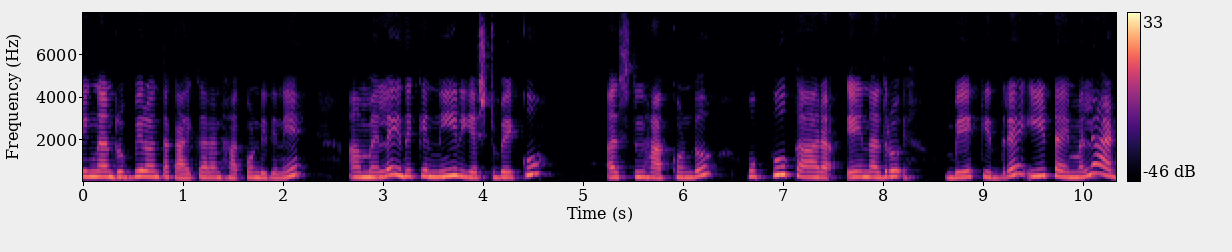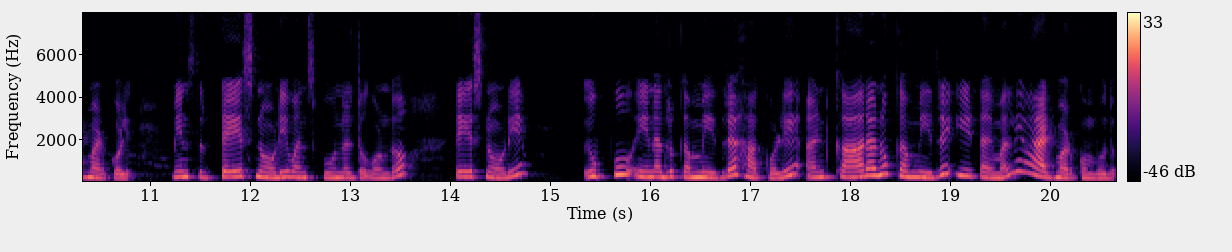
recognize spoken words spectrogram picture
ಈಗ ನಾನು ರುಬ್ಬಿರೋಂಥ ಕಾಯಿ ಖಾರನ ಹಾಕ್ಕೊಂಡಿದ್ದೀನಿ ಆಮೇಲೆ ಇದಕ್ಕೆ ನೀರು ಎಷ್ಟು ಬೇಕು ಅಷ್ಟನ್ನು ಹಾಕ್ಕೊಂಡು ಉಪ್ಪು, ಖಾರ ಏನಾದರೂ ಬೇಕಿದ್ದರೆ ಈ ಟೈಮಲ್ಲಿ ಆ್ಯಡ್ ಮಾಡ್ಕೊಳ್ಳಿ. ಮೀನ್ಸ್ ಟೇಸ್ಟ್ ನೋಡಿ ಒಂದು ಸ್ಪೂನಲ್ಲಿ ತೊಗೊಂಡು ಟೇಸ್ಟ್ ನೋಡಿ. ಉಪ್ಪು ಏನಾದರೂ ಕಮ್ಮಿ ಇದ್ದರೆ ಹಾಕ್ಕೊಳ್ಳಿ ಆ್ಯಂಡ್ ಖಾರನೂ ಕಮ್ಮಿ ಇದ್ದರೆ ಈ ಟೈಮಲ್ಲಿ ನೀವು ಆ್ಯಡ್ ಮಾಡ್ಕೊಬೋದು.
